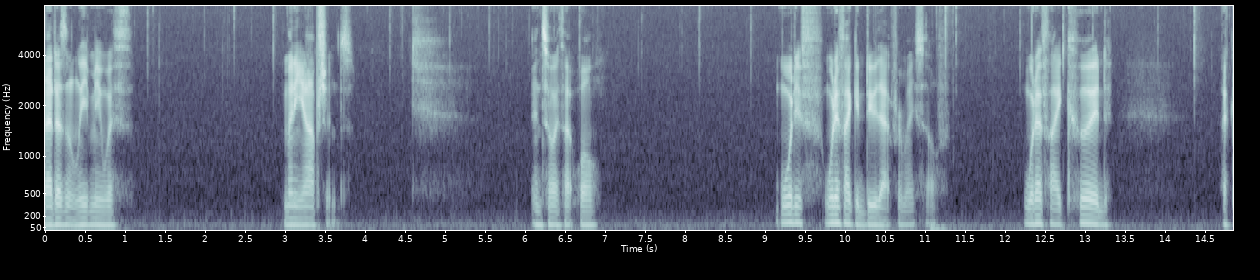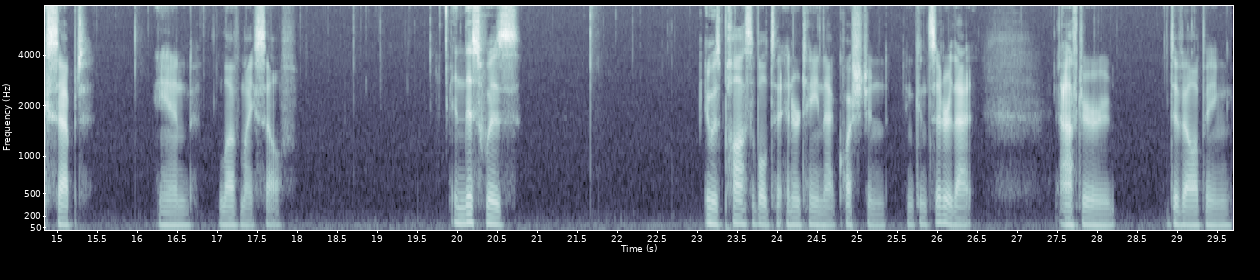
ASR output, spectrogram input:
that doesn't leave me with many options. And so I thought, well, what if what if I could do that for myself? What if I could accept and love myself. And this was, it was possible to entertain that question and consider that after developing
